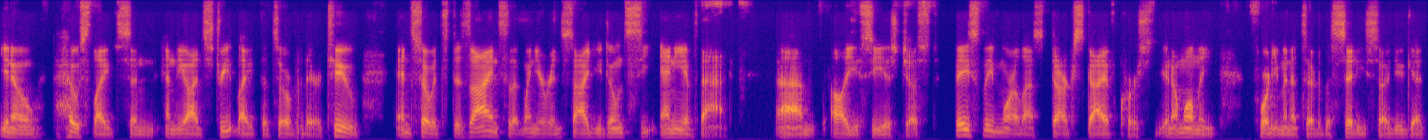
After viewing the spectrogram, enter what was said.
you know house lights and and the odd street light that's over there too and so it's designed so that when you're inside, you don't see any of that. Um, all you see is just basically more or less dark sky. Of course, you know, I'm only 40 minutes out of the city, so I do get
